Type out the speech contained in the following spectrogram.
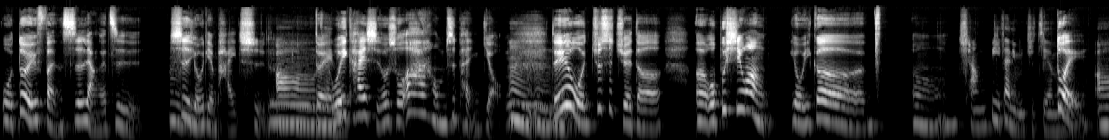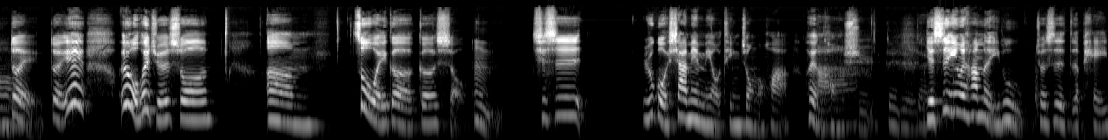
我对于粉丝两个字。是有点排斥的，嗯、对、嗯、我一开始就说啊，我们是朋友，嗯嗯，对，因为我就是觉得，呃，我不希望有一个嗯。墙壁在你们之间，对，哦、对对，因为因为我会觉得说，嗯，作为一个歌手，嗯，其实。如果下面没有听众的话，会很空虚。啊、对对对，也是因为他们一路就是的陪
